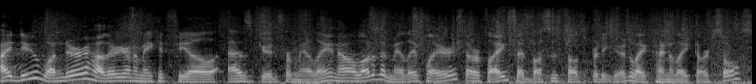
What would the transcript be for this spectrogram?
I do wonder how they're gonna make it feel as good for melee. Now, a lot of the melee players that were playing said bosses felt pretty good, like kind of like Dark Souls.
